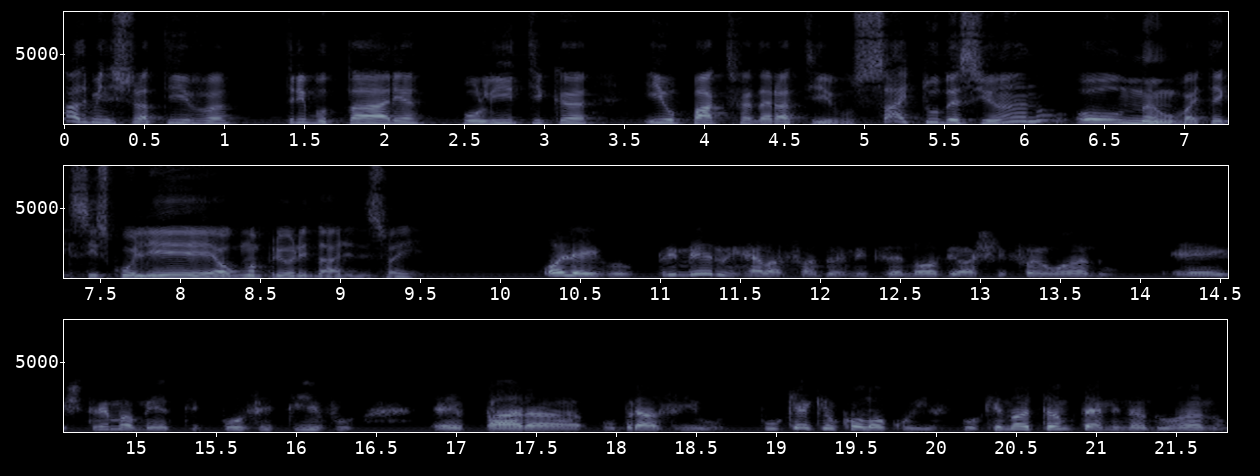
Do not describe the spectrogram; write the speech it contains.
administrativa, tributária, política e o Pacto Federativo. Sai tudo esse ano ou não? Vai ter que se escolher alguma prioridade disso aí? Olha, Igor, primeiro em relação a 2019, eu acho que foi um ano é, extremamente positivo é, para o Brasil. Por que, é que eu coloco isso? Porque nós estamos terminando o ano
